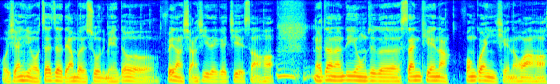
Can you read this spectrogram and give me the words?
我相信我在这两本书里面都有非常详细的一个介绍哈。那当然利用这个三天呐封关以前的话哈，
